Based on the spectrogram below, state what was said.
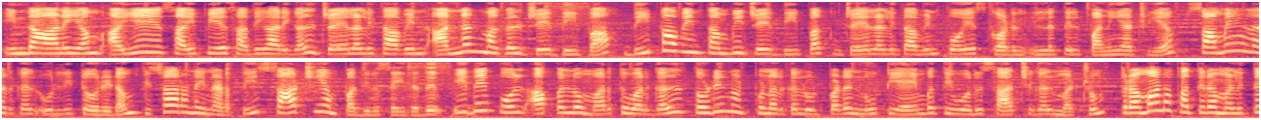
இந்த ஆணையம் ஐஏஎஸ் ஐபிஎஸ் அதிகாரிகள் ஜெயலலிதாவின் அண்ணன் மகள் ஜே தீபா தீபாவின் தம்பி ஜே தீபக் ஜெயலலிதாவின் போயஸ் கார்டன் இல்லத்தில் பணியாற்றிய சமையலர்கள் உள்ளிட்டோரிடம் விசாரணை நடத்தி சாட்சியம் பதிவு செய்தது. இதேபோல் அப்பல்லோ மருத்துவர்கள் தொழில்நுட்புணர்கள் உட்பட நூத்தி ஐம்பத்தி ஒரு சாட்சிகள் மற்றும் பிரமாண பத்திரம் அளித்த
